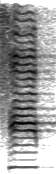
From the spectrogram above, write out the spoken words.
see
